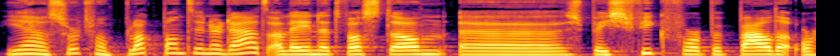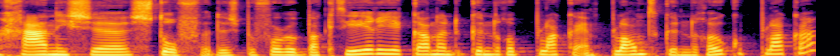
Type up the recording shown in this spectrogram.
ja, een soort van plakband inderdaad. Alleen het was dan eh, specifiek voor bepaalde organische stoffen. Dus bijvoorbeeld bacteriën kan er, kunnen erop plakken en planten kunnen er ook op plakken.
